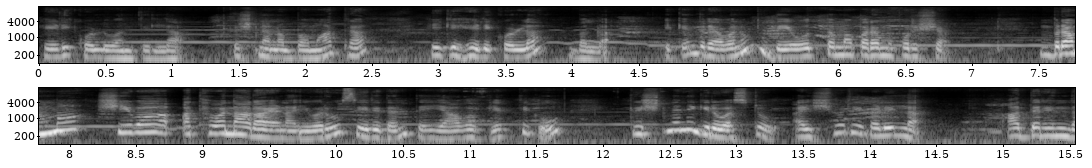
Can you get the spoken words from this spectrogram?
ಹೇಳಿಕೊಳ್ಳುವಂತಿಲ್ಲ. ಕೃಷ್ಣನೊಬ್ಬ ಮಾತ್ರ ಹೀಗೆ ಹೇಳಿಕೊಳ್ಳಬಲ್ಲ. ಏಕೆಂದರೆ ಅವನು ದೇವೋತ್ತಮ ಪರಮಪುರುಷ ಬ್ರಹ್ಮ, ಶಿವ ಅಥವಾ ನಾರಾಯಣ ಇವರೂ ಸೇರಿದಂತೆ ಯಾವ ವ್ಯಕ್ತಿಗೂ ಕೃಷ್ಣನಿಗಿರುವಷ್ಟು ಐಶ್ವರ್ಯಗಳಿಲ್ಲ. ಆದ್ದರಿಂದ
